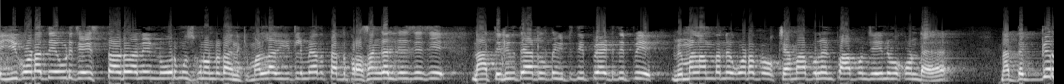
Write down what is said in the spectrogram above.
ఈ కూడా దేవుడు చేయిస్తాడు అని నోరు మూసుకుని ఉండడానికి. మళ్ళీ వీటి మీద పెద్ద ప్రసంగాలు చేసేసి నా తెలివితేటలతో ఇటు తిప్పి అటు తిప్పి మిమ్మల్ని అందరినీ కూడా క్షమాపణని పాపం చేయనివ్వకుండా నా దగ్గర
